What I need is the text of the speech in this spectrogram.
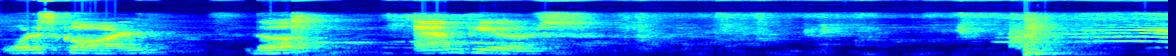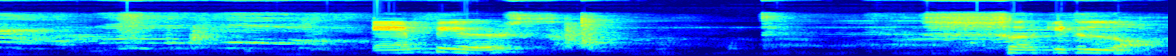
what is called the Ampere's. Ampere's circuit law.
